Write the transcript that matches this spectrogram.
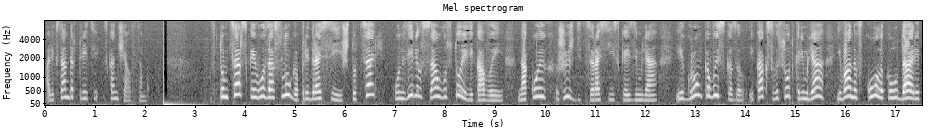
Александр III скончался. В том царская его заслуга пред Россией, что царь он верил сам в устои вековые, на коих жиждется российская земля, и громко высказал, и как с высот Кремля Иванов колокол ударит,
